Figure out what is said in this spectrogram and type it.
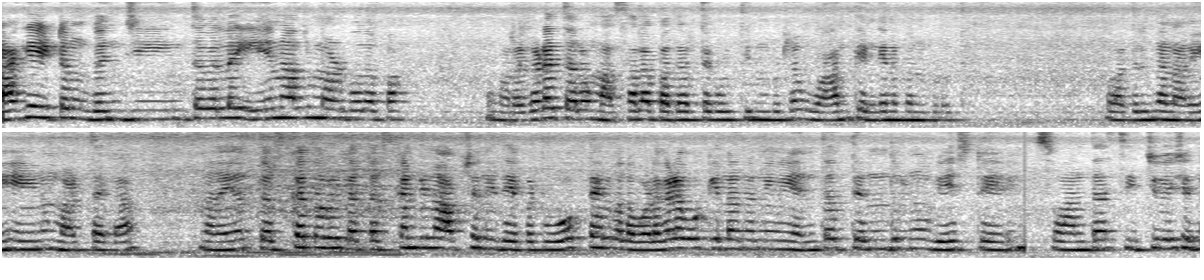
ರಾಗಿ ಐಟಮ್ ಗಂಜಿ ಇಂಥವೆಲ್ಲ ಏನಾದರೂ ಮಾಡ್ಬೋದಪ್ಪ. ಹೊರಗಡೆ ತರೋ ಮಸಾಲೆ ಪದಾರ್ಥಗಳು ತಿನ್ಬಿಟ್ರೆ ವಾಂತಿ ಹಂಗೇನೆ ಬಂದ್ಬಿಡುತ್ತೆ. ಅದರಿಂದ ನಾನು ಏನೂ ಮಾಡ್ತಾಯಿಲ್ಲ ನಾನೇನೋ ಇಲ್ಲ. ತಿನ್ನೋ ಆಪ್ಷನ್ ಇದೆ ಬಟ್ ಹೋಗ್ತಾ ಇಲ್ವಲ್ಲ? ಒಳಗಡೆ ಹೋಗಿಲ್ಲ ಅಂದರೆ ನೀವು ಎಂಥ ತಿಂದ್ರೂ ವೇಸ್ಟೇ ಸೊ ಅಂಥ ಸಿಚುವೇಶನ್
